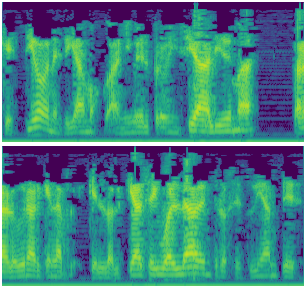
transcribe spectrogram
gestiones, digamos, a nivel provincial y demás, para lograr que, que haya igualdad entre los estudiantes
